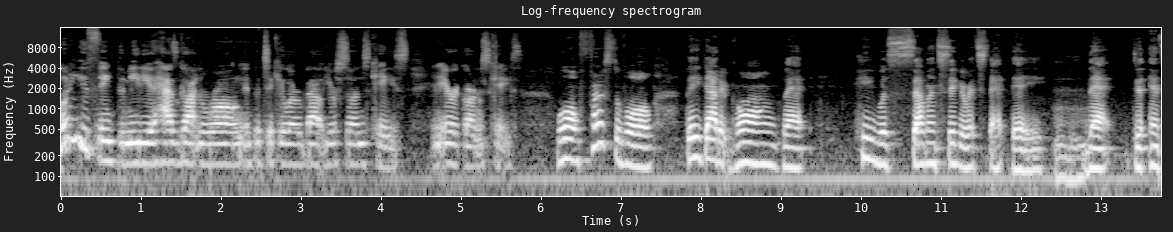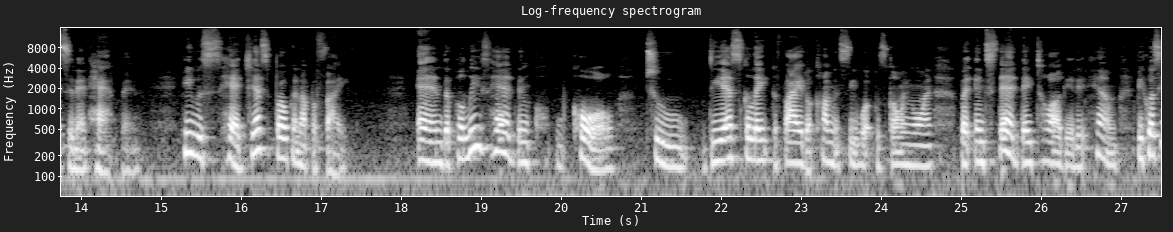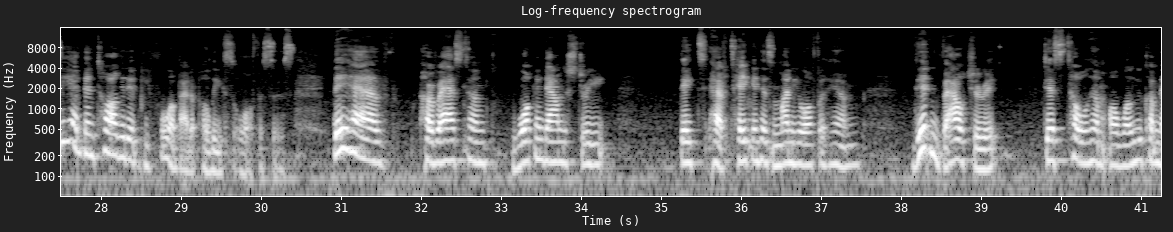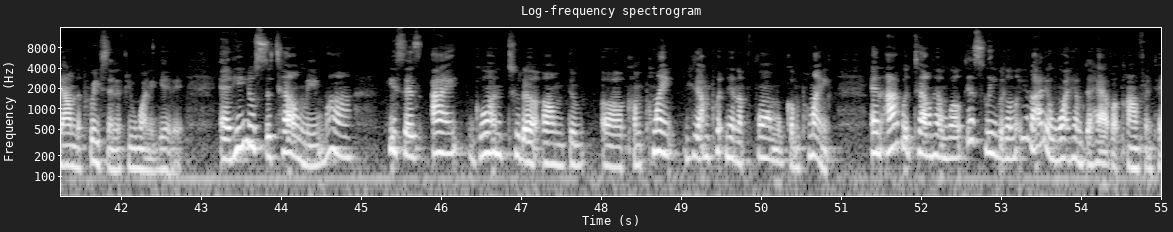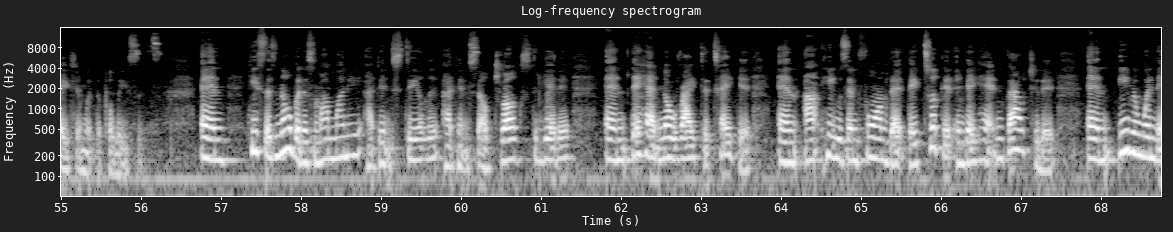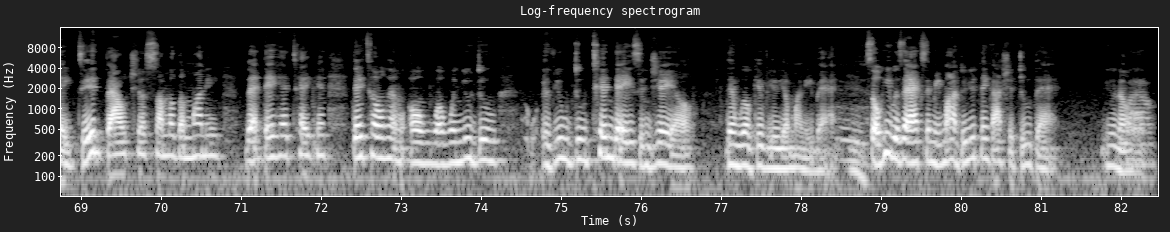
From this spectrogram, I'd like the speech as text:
What do you think the media has gotten wrong in particular about your son's case and Eric Garner's case? Well, first of all, they got it wrong that he was selling cigarettes that day mm-hmm. that the incident happened. He was had just broken up a fight, and the police had been called to de-escalate the fight or come and see what was going on. But instead, they targeted him because he had been targeted before by the police officers. They have harassed him walking down the street. They have taken his money off of him, didn't voucher it, just told him, oh, well, you come down the precinct if you want to get it. And he used to tell me, Ma, he says, I going to the, um, the uh, complaint, I'm putting in a formal complaint. And I would tell him, well, just leave it alone. You know, I didn't want him to have a confrontation with the police. And he says, no, but it's my money. I didn't steal it. I didn't sell drugs to get it. And they had no right to take it. And I, he was informed that they took it and they hadn't vouched it. And even when they did voucher some of the money that they had taken, they told him, oh, well, when you do, if you do 10 days in jail, then we'll give you your money back. Mm. So he was asking me, Ma, do you think I should do that? You know. Wow.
